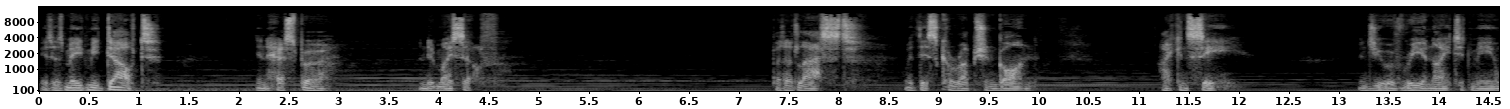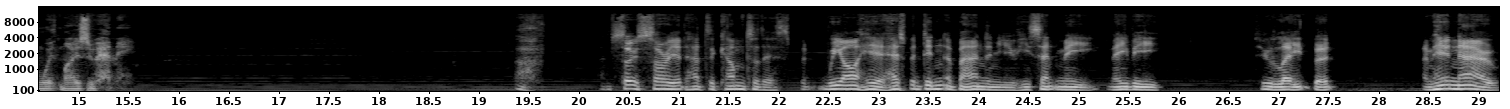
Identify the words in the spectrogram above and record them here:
It has made me doubt in Hesper and in myself. But at last, with this corruption gone, I can see. And you have reunited me with my Zuhemi. Ah, I'm so sorry it had to come to this, but we are here. Hesper didn't abandon you. He sent me. Maybe too late, but I'm here now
